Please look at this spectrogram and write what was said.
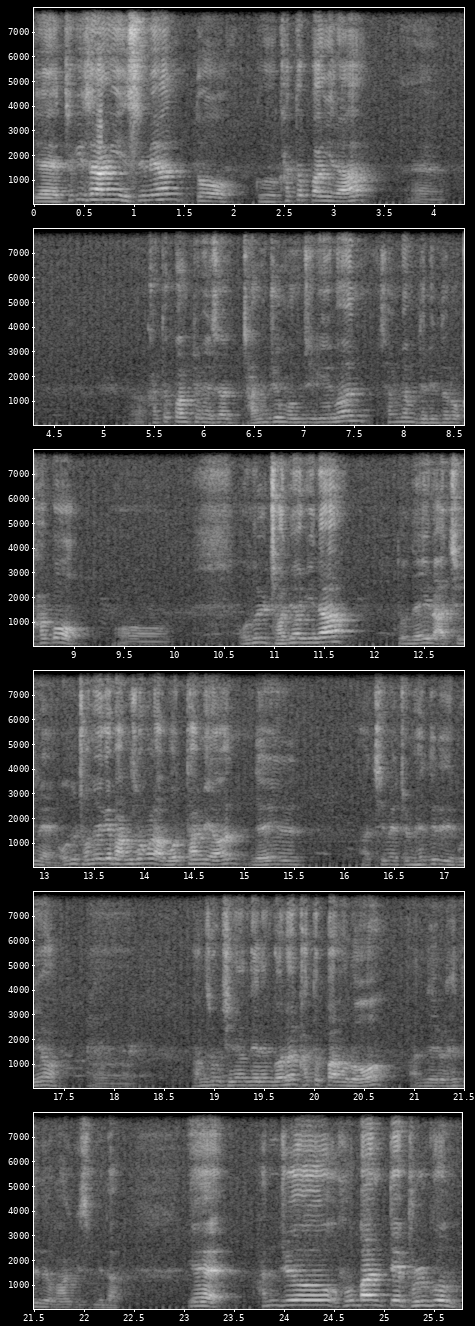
예, 특이사항이 있으면 또 그 카톡방이나 예, 어, 카톡방 통해서 장중 움직임은 설명드리도록 하고 어, 오늘 저녁이나 또 내일 아침에 오늘 저녁에 방송을 못하면 내일 아침에 좀 해드리고요. 어, 방송 진행되는 거는 카톡방으로 안내를 해드리도록 하겠습니다. 예, 한 주 후반때 불금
